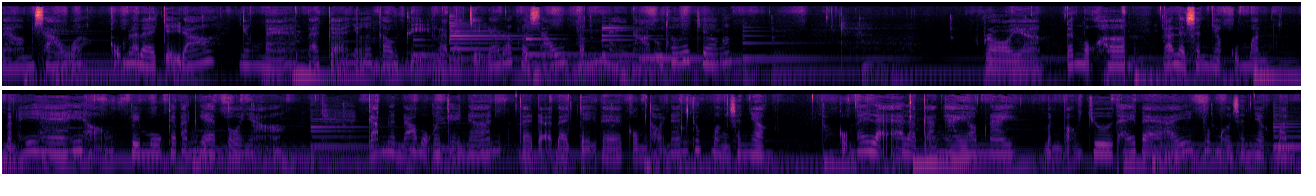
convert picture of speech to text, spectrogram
mà hôm sau á, cũng là bà chị đó nhưng mà bà kể những cái câu chuyện là bà chị đó rất là xấu, tính này nọ đủ thứ hết trơn á. Rồi à, đến một hôm, đó là sinh nhật của mình. Mình hí ha, hí hởn đi mua cái bánh gato nhỏ. Cắm lên đó một cái cây nến và đợi bà chị về cùng thổi nến chúc mừng sinh nhật. Cũng thấy lạ là cả ngày hôm nay, mình vẫn chưa thấy bà ấy chúc mừng sinh nhật mình.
